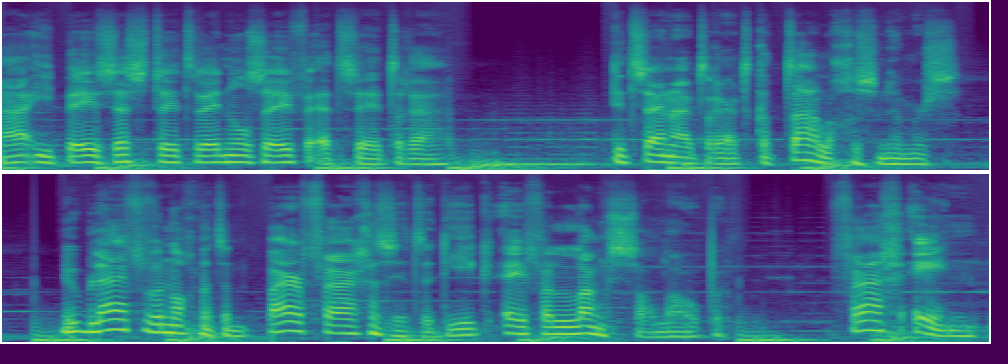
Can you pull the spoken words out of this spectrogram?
HIP 62207, etc. Dit zijn uiteraard catalogusnummers. Nu blijven we nog met een paar vragen zitten die ik even langs zal lopen. Vraag 1.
